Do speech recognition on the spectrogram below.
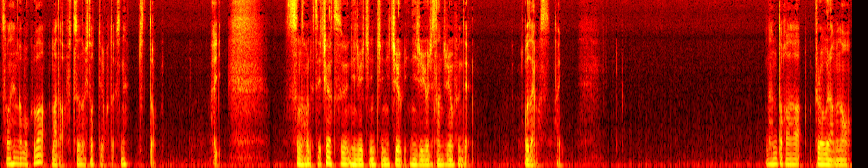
その辺が僕はまだ普通の人っていうことですね。きっと。はい。そんな本日1月21日日曜日24時34分でございます。はい。なんとかプログラムの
